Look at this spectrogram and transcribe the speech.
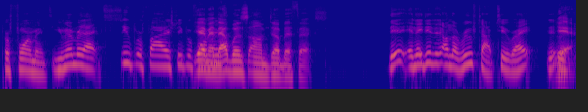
performance you remember that super fire street performance yeah, man. That was um Dub FX. did, and they did it on the rooftop too, right? It was- Yeah.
